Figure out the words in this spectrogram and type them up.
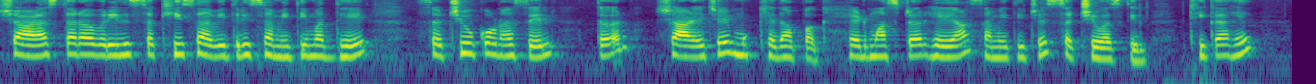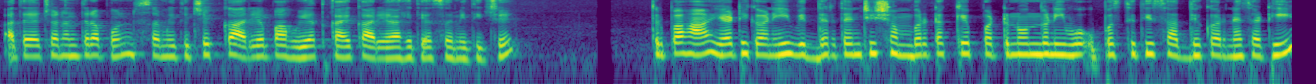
शाळा स्तरावरील सखी सावित्री समितीमध्ये सचिव कोण असेल? तर शाळेचे मुख्याध्यापक हेडमास्टर हे या समितीचे सचिव असतील. ठीक आहे? आता याच्यानंतर आपण समितीचे कार्य पाहूयात. काय कार्य आहेत या समितीचे? तर पहा या ठिकाणी विद्यार्थ्यांची शंभर टक्के पटनोंदणी व उपस्थिती साध्य करण्यासाठी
